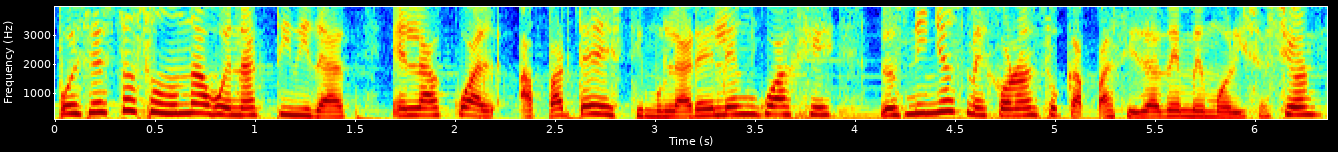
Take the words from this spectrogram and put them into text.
pues estos son una buena actividad en la cual, aparte de estimular el lenguaje, los niños mejoran su capacidad de memorización.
